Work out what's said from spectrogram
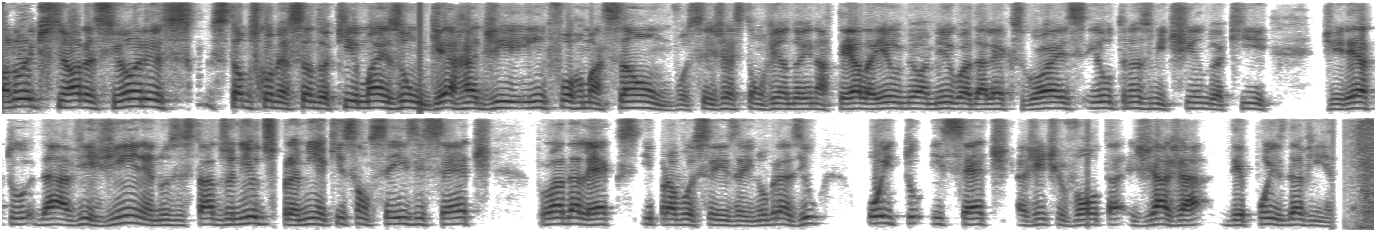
Boa noite, senhoras e senhores. Estamos começando aqui mais um Guerra de Informação. Vocês já estão vendo aí na tela eu e meu amigo Adalex Góes, eu transmitindo aqui direto da Virgínia, nos Estados Unidos. Para mim aqui são 6 e 7 para o Adalex e para vocês aí no Brasil, 8 e 7. A gente volta já já depois da vinheta.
